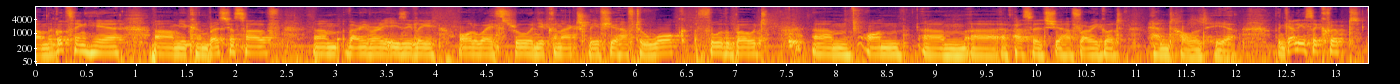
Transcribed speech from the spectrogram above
Um, the good thing here, um, you can brace yourself um, very, very easily all the way through and you can actually, if you have to walk through the boat um, on um, uh, a passage, you have very good handhold here. The galley is equipped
